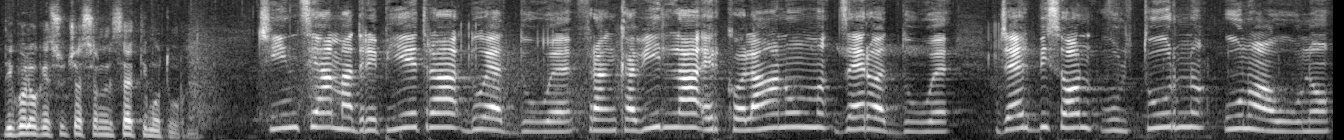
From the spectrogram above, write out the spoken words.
di quello che è successo nel settimo turno. Cinzia Madrepietra 2 a 2, Francavilla Ercolanum 0 a 2, Gelbison Vulturn 1 a 1,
